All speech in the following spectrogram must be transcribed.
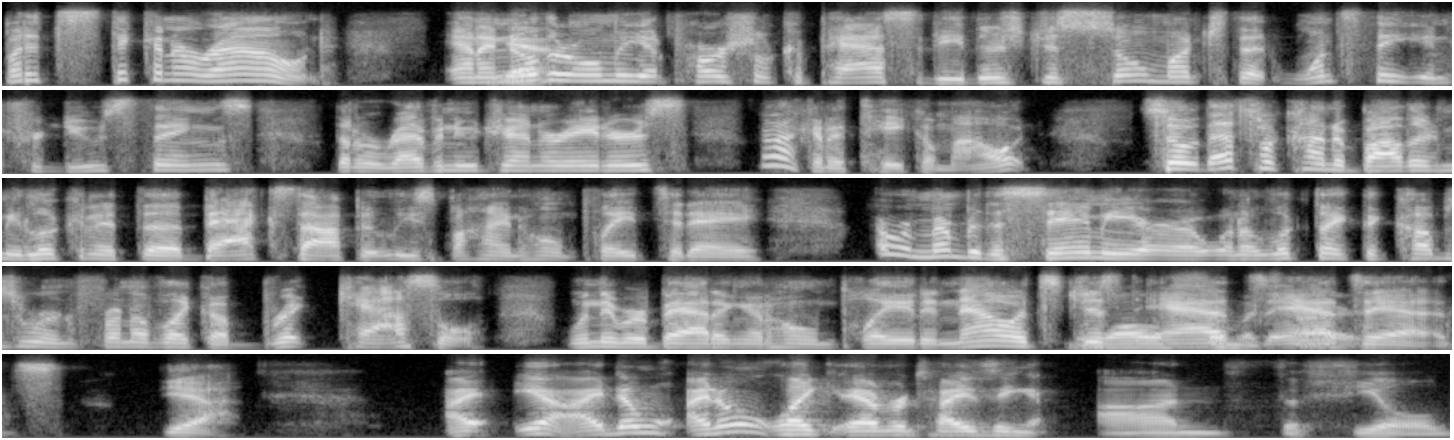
but it's sticking around. And I know yeah. they're only at partial capacity. There's just so much that once they introduce things that are revenue generators, they're not going to take them out. So that's what kind of bothered me looking at the backstop, at least behind home plate today. I remember the Sammy era when it looked like the Cubs were in front of like a brick castle when they were batting at home plate. And now it's just ads, so ads, ads. Yeah. I yeah, I don't I don't like advertising on the field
